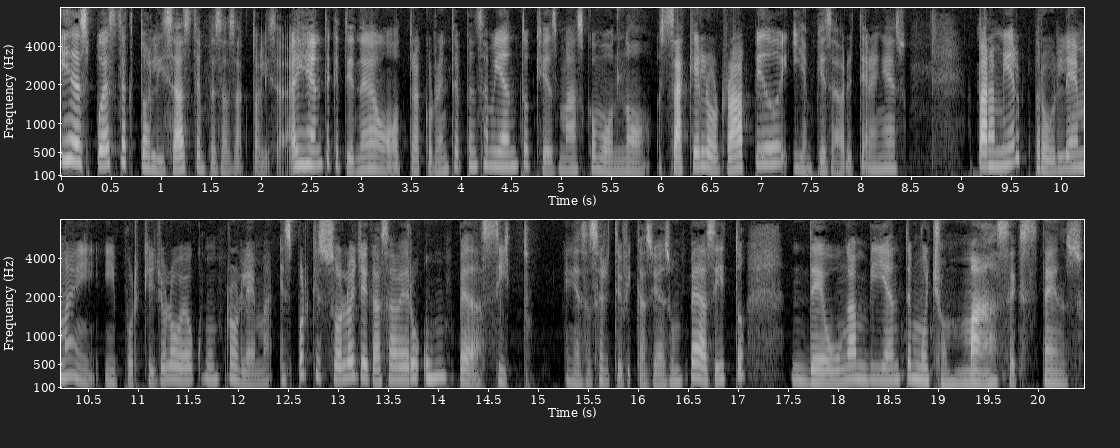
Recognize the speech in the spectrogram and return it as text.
Y después te actualizas, te empezás a actualizar. Hay gente que tiene otra corriente de pensamiento que es más como, no, sáquelo rápido y empieza a bretear en eso. Para mí el problema, y, y por qué yo lo veo como un problema, es porque solo llegas a ver un pedacito en esas certificaciones, un pedacito de un ambiente mucho más extenso.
